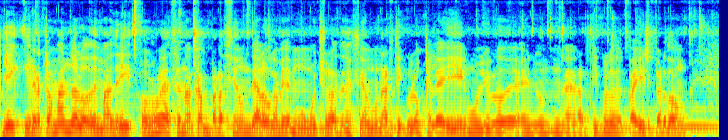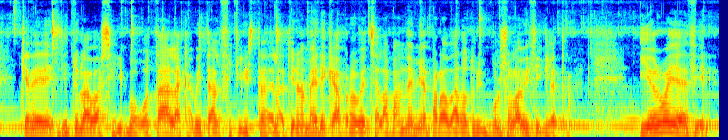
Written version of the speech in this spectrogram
Bien, y retomando lo de Madrid, os voy a hacer una comparación de algo que me llamó mucho la atención, un artículo que leí en un libro, en un artículo de País, perdón, que titulaba así: Bogotá, la capital ciclista de Latinoamérica, aprovecha la pandemia para dar otro impulso a la bicicleta. Y os voy a decir,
